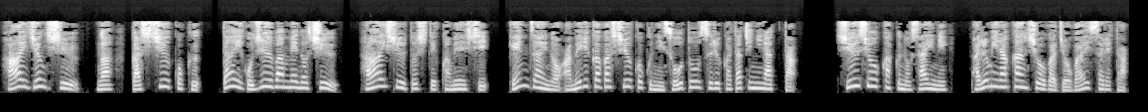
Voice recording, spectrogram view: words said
ハイ準州が合衆国第50番目の州、ハイ州として加盟し、現在のアメリカ合衆国に相当する形になった。州昇格の際に、パルミラ干渉が除外された。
